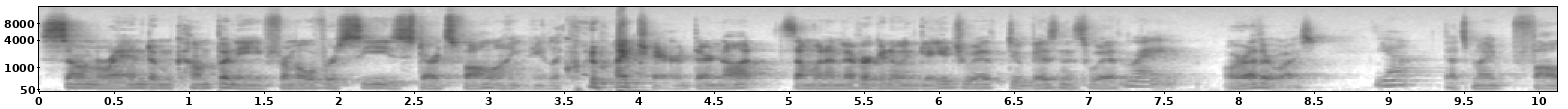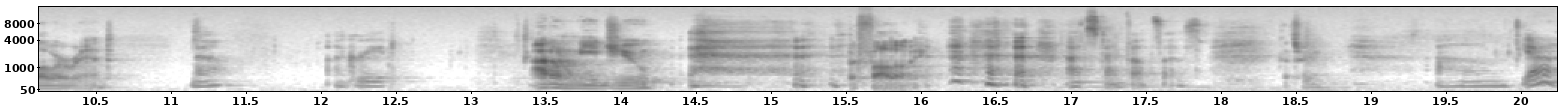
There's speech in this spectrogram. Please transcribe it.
some random company from overseas starts following me. Like, what do I care? They're not someone I'm ever going to engage with, do business with, Right. or otherwise. Yeah. That's my follower rant. No. Agreed. I don't need you, but follow me. that's Steinfeld says. That's right. Um, yeah,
